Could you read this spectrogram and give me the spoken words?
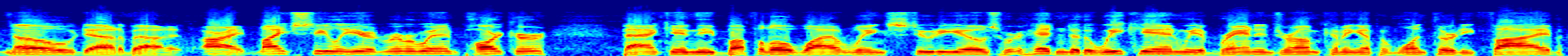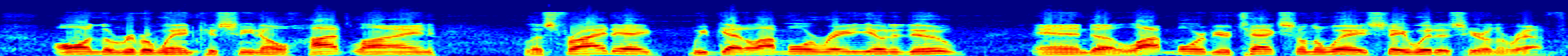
No doubt about it. All right, Mike Steely here at Riverwind. Parker back in the Buffalo Wild Wings studios. We're heading to the weekend. We have Brandon Drum coming up at 135 on the Riverwind Casino hotline. Last Friday, we've got a lot more radio to do and a lot more of your texts on the way. Stay with us here on the ref.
